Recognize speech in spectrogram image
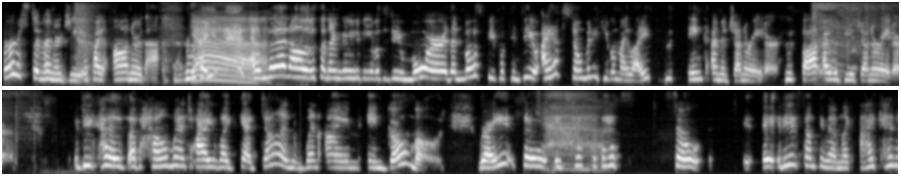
burst of energy if I honor that, right? Yeah. And then all of a sudden, I'm going to be able to do more than most people can do. I have so many people in my life who think I'm a generator, who thought I would be a generator because of how much I like get done when I'm in go mode, right? So yeah. it's just that that's so it, it is something that I'm like, I can,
